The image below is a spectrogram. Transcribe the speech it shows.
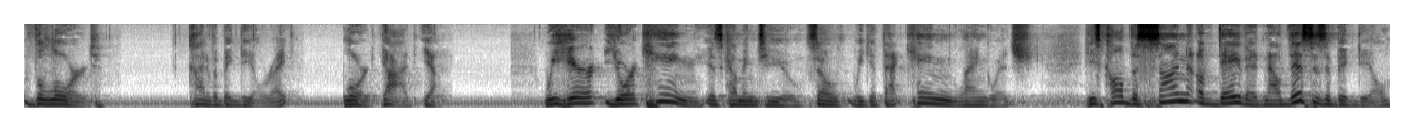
the Lord. Kind of a big deal, right? Lord, God, yeah. We hear your king is coming to you. So we get that king language. He's called the Son of David. Now, this is a big deal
